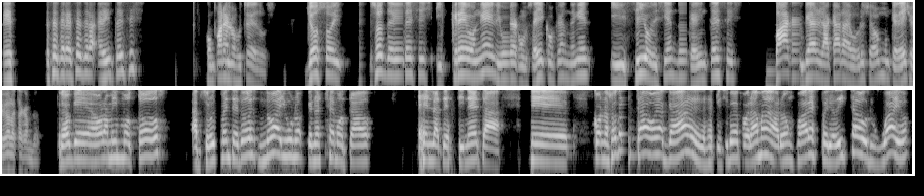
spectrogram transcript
etcétera, etcétera, Edin Tesis, compárenlos ustedes dos. Yo soy profesor de Tesis y creo en él y voy a seguir confiando en él y sigo diciendo que Edin Tesis va a cambiar la cara de Borussia Dortmund, que de hecho ya la está cambiando. Creo que ahora mismo todos, absolutamente todos, no hay uno que no esté montado en la testineta. Eh, con nosotros está hoy acá, desde el principio del programa, Aarón Juárez, periodista uruguayo,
